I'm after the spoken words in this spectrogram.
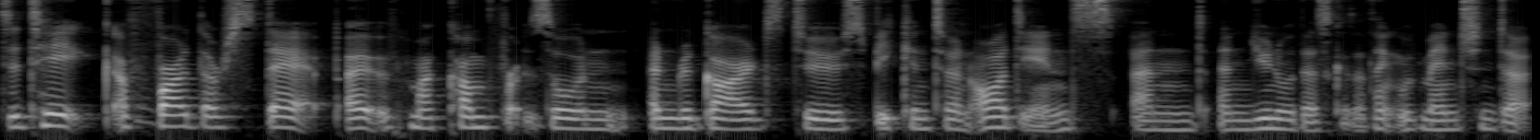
to take a further step out of my comfort zone in regards to speaking to an audience and and you know this because I think we've mentioned it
